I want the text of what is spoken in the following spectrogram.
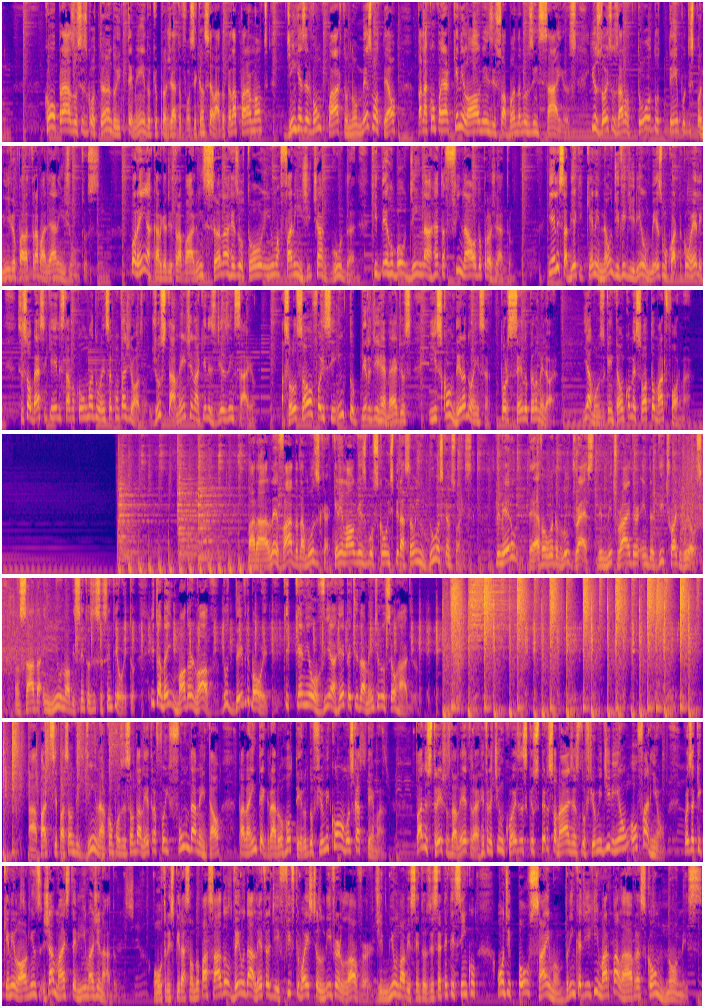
Com o prazo se esgotando e temendo que o projeto fosse cancelado pela Paramount, Dean reservou um quarto no mesmo hotel para acompanhar Kenny Loggins e sua banda nos ensaios, e os dois usaram todo o tempo disponível para trabalharem juntos. Porém, a carga de trabalho insana resultou em uma faringite aguda que derrubou Dean na reta final do projeto. E ele sabia que Kenny não dividiria o mesmo quarto com ele se soubesse que ele estava com uma doença contagiosa, justamente naqueles dias de ensaio. A solução foi se entupir de remédios e esconder a doença, torcendo pelo melhor. E a música então começou a tomar forma. Para a levada da música, Kenny Loggins buscou inspiração em duas canções. Primeiro, Devil with a Blue Dress, de Mitch Ryder and the Detroit Wheels, lançada em 1968. E também Modern Love, do David Bowie, que Kenny ouvia repetidamente no seu rádio. A participação de Dean na composição da letra foi fundamental para integrar o roteiro do filme com a música tema. Vários trechos da letra refletiam coisas que os personagens do filme diriam ou fariam, coisa que Kenny Loggins jamais teria imaginado. Outra inspiração do passado veio da letra de Fifty Ways to Leave Your Lover, de 1975, onde Paul Simon brinca de rimar palavras com nomes.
